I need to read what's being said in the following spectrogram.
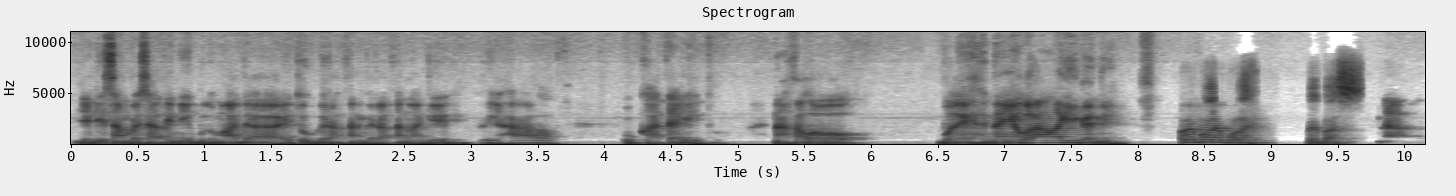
Jadi sampai saat ini belum ada itu gerakan-gerakan lagi perihal UKT gitu. Nah kalau boleh nanya ulang lagi kan nih? Boleh boleh boleh. Bebas. Nah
